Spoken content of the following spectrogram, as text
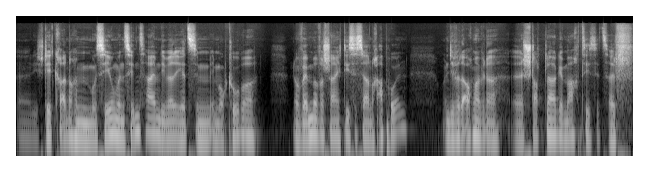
äh, die steht gerade noch im Museum in Sinsheim. Die werde ich jetzt im, im Oktober, November wahrscheinlich dieses Jahr noch abholen. Und die wird auch mal wieder äh, startklar gemacht. Die ist jetzt seit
